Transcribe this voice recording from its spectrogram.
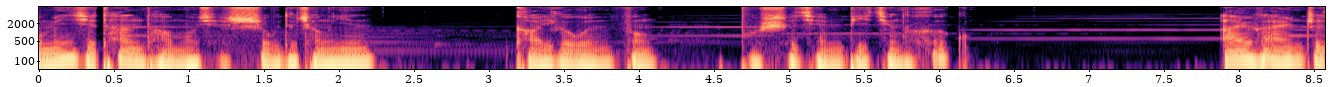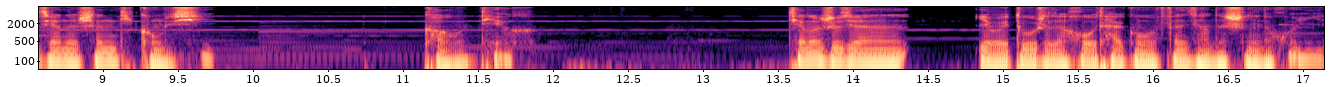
我们一起探讨某些事物的成因，靠一个吻缝，不时间必经的河谷。爱和爱人之间的身体空隙，靠吻贴合。前段时间，一位读者在后台跟我分享的是你的婚姻。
